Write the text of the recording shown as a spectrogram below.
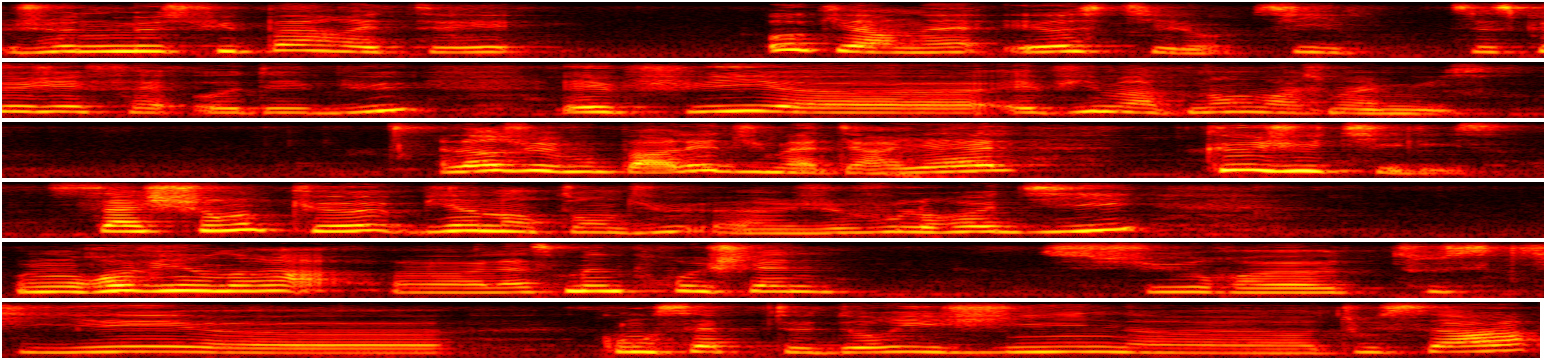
je ne me suis pas arrêtée au carnet et au stylo. Si, c'est ce que j'ai fait au début. Et puis, euh, et puis maintenant, moi, je m'amuse. Alors, je vais vous parler du matériel que j'utilise. Sachant que, bien entendu, euh, je vous le redis, on reviendra euh, la semaine prochaine sur tout ce qui est concept d'origine, tout ça.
